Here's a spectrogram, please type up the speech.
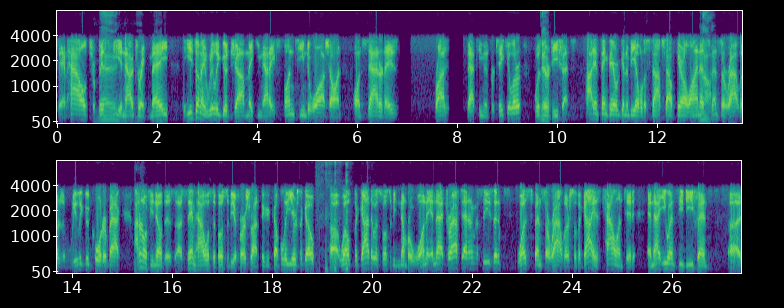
Sam Howell, Trubisky, Maye. and now Drake Maye. He's done a really good job making that a fun team to watch on on Saturdays. That team in particular was Yeah. their defense. I didn't think they were going to be able to stop South Carolina. No. Spencer Rattler's a really good quarterback. I don't know if you know this. Uh, Sam Howell was supposed to be a first round pick a couple of years ago. Uh, well, the guy that was supposed to be number one in that draft entering the season was Spencer Rattler. So the guy is talented, and that UNC defense. Uh,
